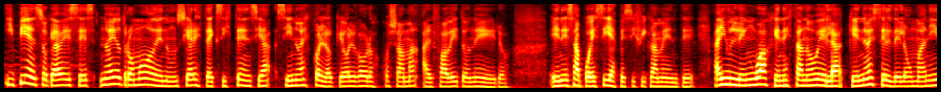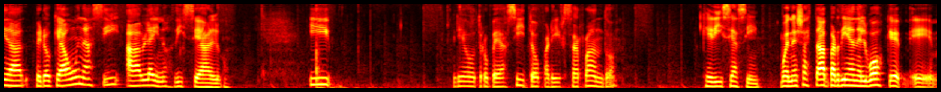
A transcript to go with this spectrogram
Y pienso que a veces no hay otro modo de enunciar esta existencia si no es con lo que Olga Orozco llama alfabeto negro. En esa poesía específicamente. Hay un lenguaje en esta novela que no es el de la humanidad, pero que aún así habla y nos dice algo. Y leo otro pedacito para ir cerrando, que dice así. Bueno, ella está perdida en el bosque, eh,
